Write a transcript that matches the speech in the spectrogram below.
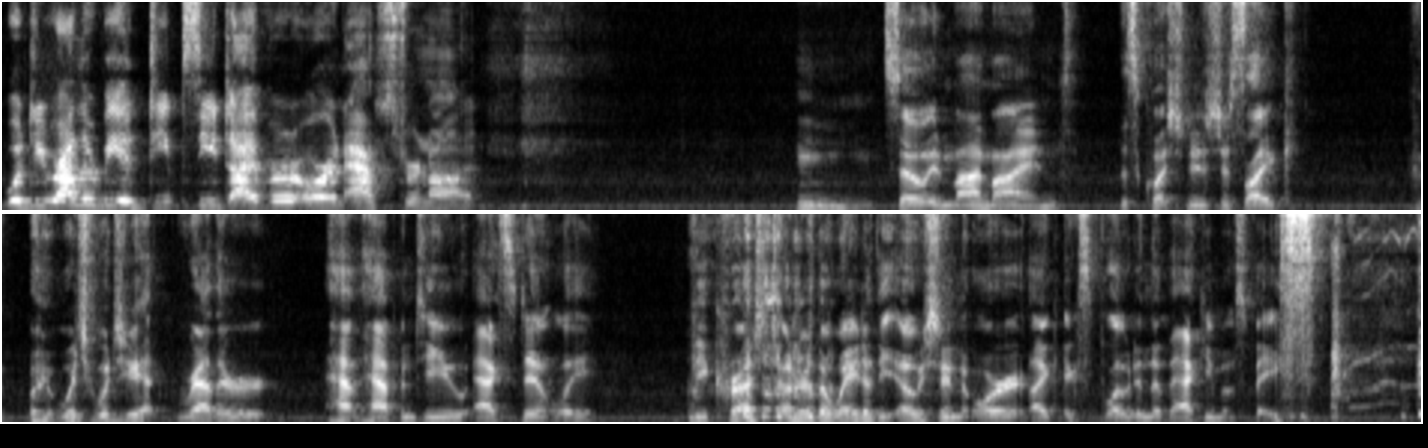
Would you rather be a deep sea diver or an astronaut? Hmm. So in my mind, this question is just like, which would you rather have happen to you accidentally? Be crushed under the weight of the ocean or like explode in the vacuum of space?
